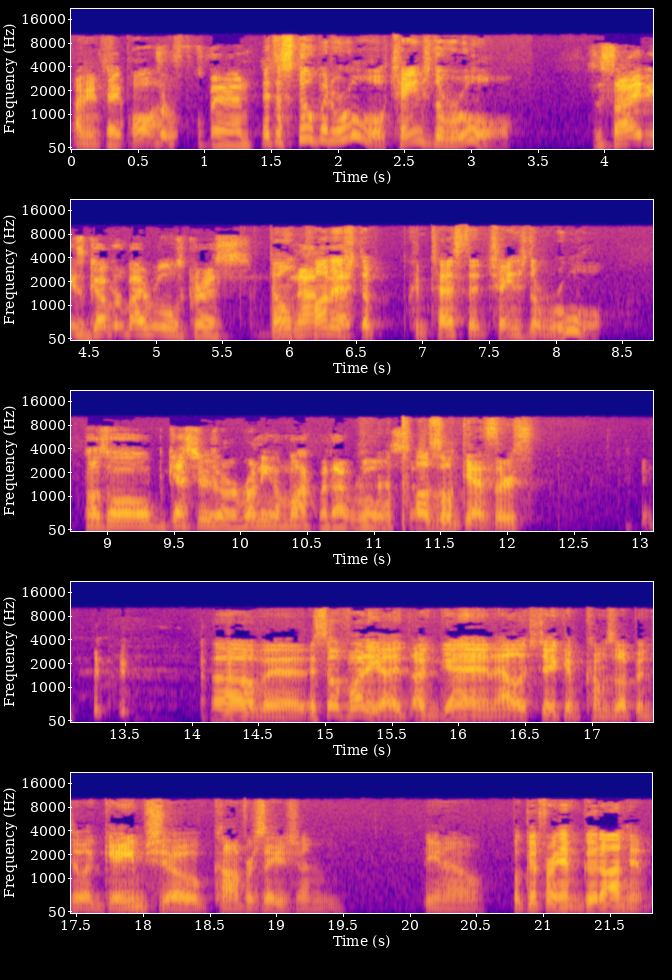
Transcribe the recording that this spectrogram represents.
I mean, she hey, paused. rules, man. It's a stupid rule. Change the rule. Society is governed by rules, Chris. Don't Not punish the contestant. Change the rule. Puzzle guessers are running amok without rules. So, Puzzle guessers. oh man, it's so funny. I, again, Alex Jacob comes up into a game show conversation. You know, but good for him. Good on him.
